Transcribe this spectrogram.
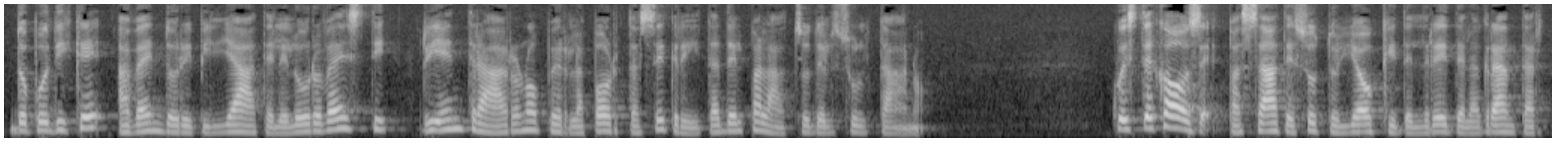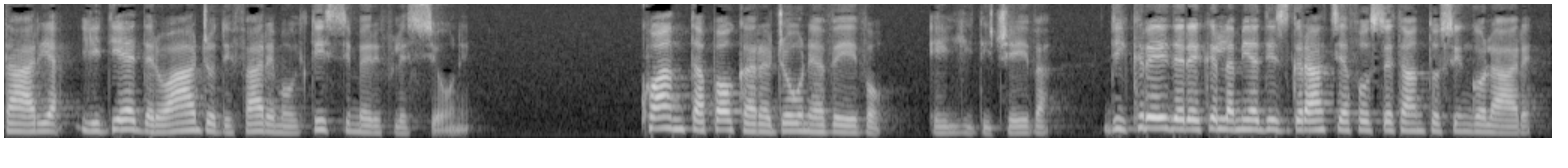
Dopodiché, avendo ripigliate le loro vesti, rientrarono per la porta segreta del palazzo del sultano. Queste cose, passate sotto gli occhi del re della Gran Tartaria, gli diedero agio di fare moltissime riflessioni. Quanta poca ragione avevo, egli diceva, di credere che la mia disgrazia fosse tanto singolare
